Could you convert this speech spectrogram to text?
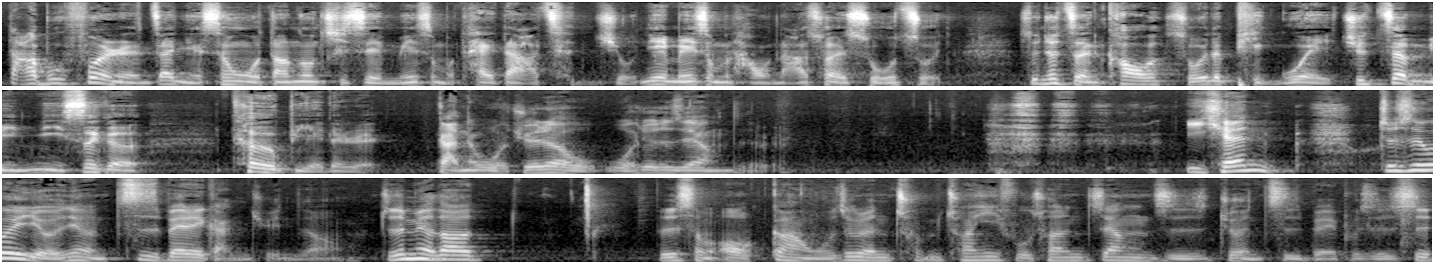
大部分人在你的生活当中，其实也没什么太大的成就，你也没什么好拿出来说嘴，所以你就只能靠所谓的品味去证明你是个特别的人。感的，我觉得我就是这样子的人。以前就是会有那种自卑的感觉，你知道吗？就是没有到不是什么哦，干我这个人穿穿衣服穿这样子就很自卑，不是？是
